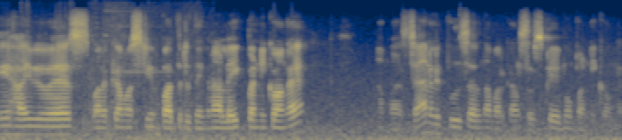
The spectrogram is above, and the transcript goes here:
ஏ ஹாய் வியூவர்ஸ் மறக்காம ஸ்ட்ரீம் பார்த்துட்டு இருந்தீங்கன்னா லைக் பண்ணிக்கோங்க. நம்ம சேனலுக்கு புதுசாக இருந்தால் மறக்காம சப்ஸ்கிரைபும் பண்ணிக்கோங்க.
